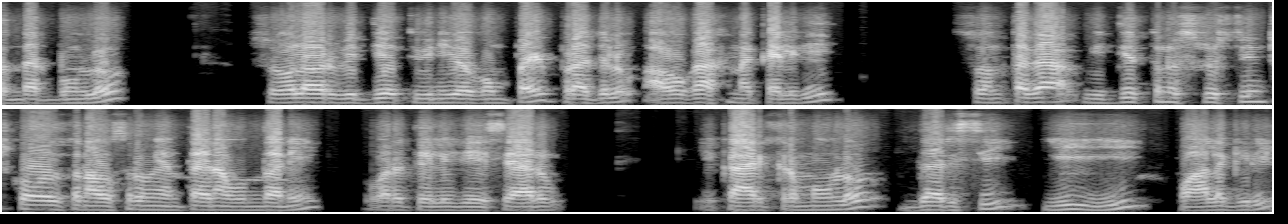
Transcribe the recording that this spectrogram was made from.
సందర్భంలో సోలార్ విద్యుత్ వినియోగంపై ప్రజలు అవగాహన కలిగి సొంతగా విద్యుత్తును సృష్టించుకోవాల్సిన అవసరం ఎంతైనా ఉందని వారు తెలియజేశారు. ఈ కార్యక్రమంలో Darsi EE Palagiri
